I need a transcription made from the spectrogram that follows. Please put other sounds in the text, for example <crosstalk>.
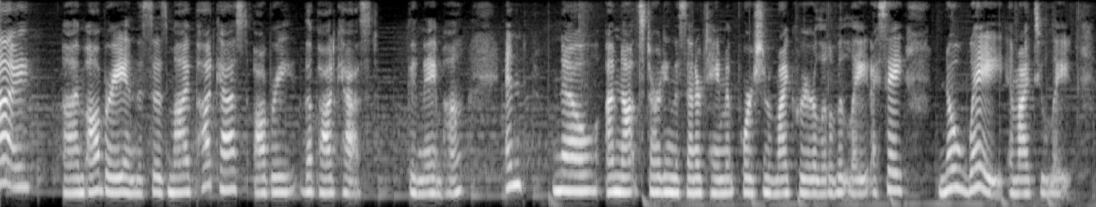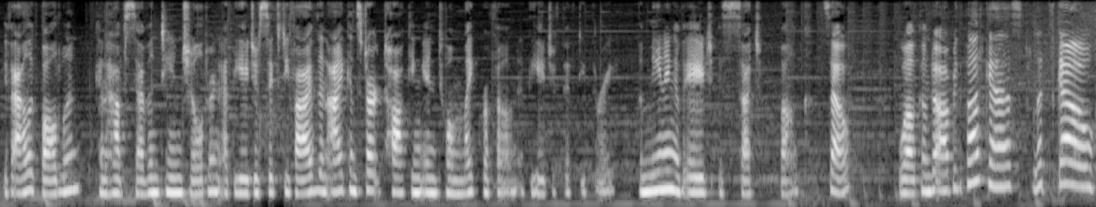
Hi, I'm Aubrey, and this is my podcast, Aubrey the Podcast. Good name, huh? And no, I'm not starting this entertainment portion of my career a little bit late. I say, no way am I too late. If Alec Baldwin can have 17 children at the age of 65, then I can start talking into a microphone at the age of 53. The meaning of age is such bunk. So, welcome to Aubrey the Podcast. Let's go.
